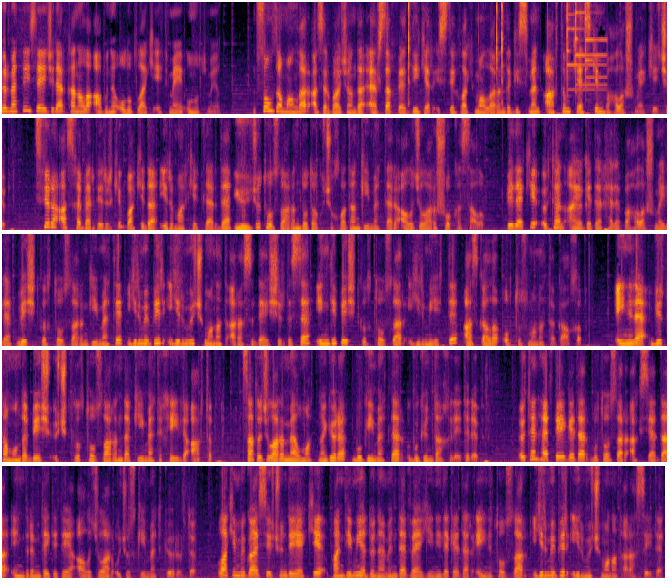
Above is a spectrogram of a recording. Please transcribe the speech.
Hörmətli izləyicilər, kanala abunə olub like etməyi unutmayın. Son zamanlar Azərbaycanda ərzaq və digər istehlak mallarında qismən artım kəskin bahalaşmaya keçib. Sfera az xəbər verir ki, Bakıda iri marketlərdə yuyucu tozların dodaq uçuqladan qiymətləri alıcıları şoka salıb. Belə ki, ötən aya qədər hələ bahalaşma ilə 5 qlıq tozların qiyməti 21-23 manat arası dəyişirdisə, indi 5 qlıq tozlar 27, az qala 30 manata qalxıb. Eynilə 1,5-3 qlıq tozların da qiyməti xeyli artıb. Satıcıların məlumatına görə bu qiymətlər bu gün daxil edilib. Ötən həftəyə qədər bu tozlar aksiyada endirimdə idi deyə alıcılar ucuz qiymət görürdü. Lakin müqayisə üçün deyək ki, pandemiya dönəmində və yeni ilə qədər eyni tozlar 21-23 manat arası idi.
